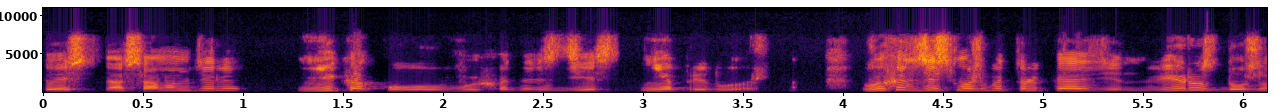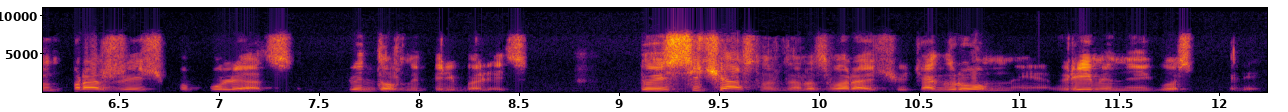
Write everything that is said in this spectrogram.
То есть, на самом деле, никакого выхода здесь не предложено. Выход здесь может быть только один. Вирус должен прожечь популяцию. Люди должны переболеть. То есть сейчас нужно разворачивать огромные временные госпитали,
